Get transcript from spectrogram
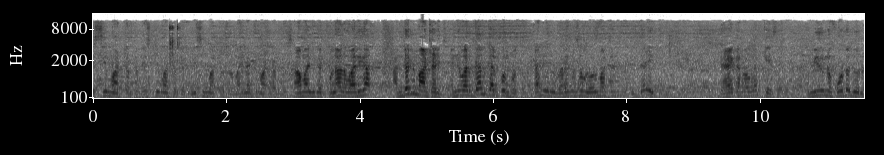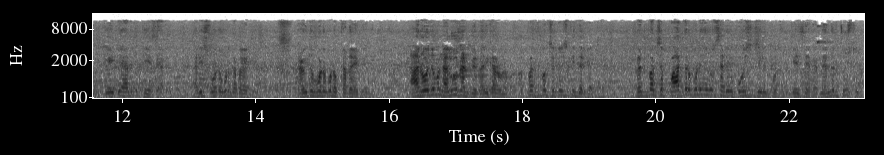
ఎస్సీ మాట్లాడుతుంది ఎస్టీ మాట్లాడతారు బీసీ మాట్లాడతారు మైనార్టీ మాట్లాడతారు. సామాజిక కులాల వారిగా అందరిని మాట్లాడించి అన్ని వర్గాలు కలుపుకొని పోతాం. కానీ మీరు వరంగల్ సభలో ఎవరు మాట్లాడారు? ఇద్దరే దయాకర్రావు గారు కేసీఆర్ మీరు మీద ఉన్న ఫోటో చూడండి. కేటీఆర్ది కేసీఆర్ హరీష్ ఫోటో కూడా కథ అయిపోయింది. కవిత ఫోటో కూడా ఒక కథ అయిపోయింది. ఆ రోజు నలుగురు నడిపారు అధికారంలో. ప్రతిపక్ష కలిసి ఇద్దరికి వచ్చారు. ప్రతిపక్ష పాత్ర కూడా ఈరోజు సరిగా పోషించలేకపోతుంది కేసీఆర్ గారిని. అందరూ చూస్తున్నాం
